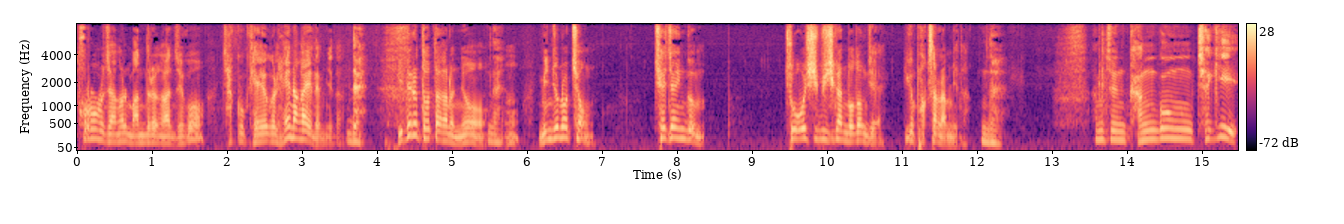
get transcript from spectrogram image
토론의장을 만들어 가지고 자꾸 개혁을 해 나가야 됩니다. 네. 이대로 뒀다가는요. 네. 어? 민주노총 최저임금 주 52시간 노동제 이거 박살납니다. 네. 아무튼 강공책이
